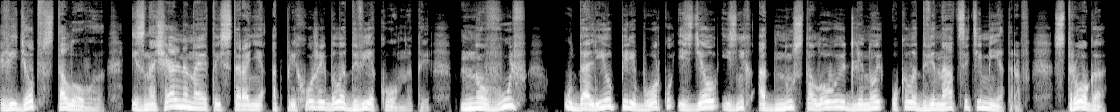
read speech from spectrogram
ведет в столовую. Изначально на этой стороне от прихожей было две комнаты, но Вульф удалил переборку и сделал из них одну столовую длиной около 12 метров, строго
